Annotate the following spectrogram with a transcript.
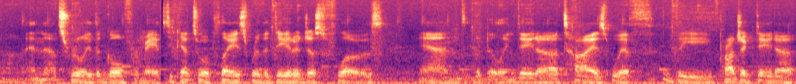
Uh, and that's really the goal for me, to get to a place where the data just flows and the billing data ties with the project data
